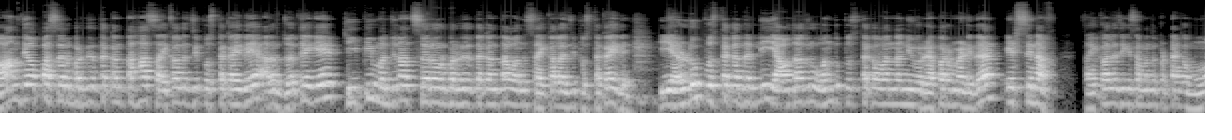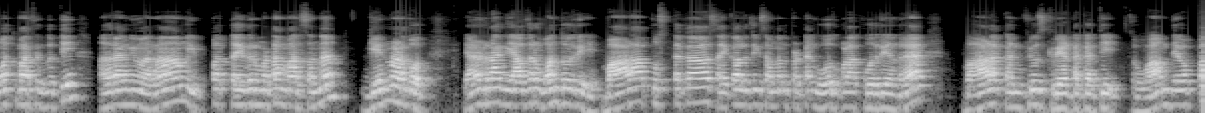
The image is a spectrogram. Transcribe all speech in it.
ವಾಮದೇವಪ್ಪ ಸರ್ ಬರೆದಿರ್ತಕ್ಕಂತಹ ಸೈಕಾಲಜಿ ಪುಸ್ತಕ ಇದೆ. ಅದರ ಜೊತೆಗೆ ಟಿ ಪಿ ಮಂಜುನಾಥ್ ಸರ್ ಅವರು ಬರೆದಿರ್ತಕ್ಕಂತಹ ಒಂದು ಸೈಕಾಲಜಿ ಪುಸ್ತಕ ಇದೆ. ಈ ಎರಡೂ ಪುಸ್ತಕದಲ್ಲಿ ಯಾವ್ದಾದ್ರು ಒಂದು ಪುಸ್ತಕವನ್ನ ನೀವು ರೆಫರ್ ಮಾಡಿದ್ರೆ ಇಟ್ಸ್ ಇನಫ್ ಸೈಕಾಲಜಿಗೆ ಸಂಬಂಧಪಟ್ಟಂಗ ಮೂವತ್ ಮಾರ್ಕ್ಸ್ ಇರ್ತೈತಿ. ಅದ್ರಾಗ ನೀವು ಆರಾಮ್ ಇಪ್ಪತ್ತೈದರ ಮಟ್ಟ ಮಾರ್ಕ್ಸ್ ಅನ್ನ ಗೇನ್ ಮಾಡ್ಬೋದು. ಎರಡರಾಗ ಯಾವ್ದಾರ ಒಂದ್ ಓದ್ರಿ. ಬಹಳ ಪುಸ್ತಕ ಸೈಕಾಲಜಿಗೆ ಸಂಬಂಧಪಟ್ಟಂಗ ಓದ್ಕೊಳಕ್ ಹೋದ್ರಿ ಅಂದ್ರ ಬಹಳ ಕನ್ಫ್ಯೂಸ್ ಕ್ರಿಯೇಟ್ ಆಕತಿ. ಸೊ ವಾಮದೇವಪ್ಪ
